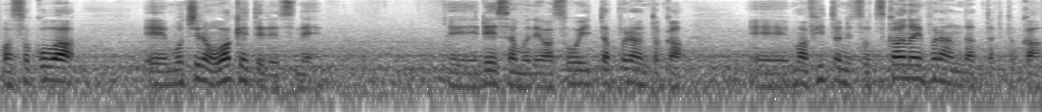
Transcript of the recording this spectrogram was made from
まあ、そこは、えー、もちろん分けてですね、えー、レーサムではそういったプランとか、えまあ、フィットネスを使わないプランだったりとか、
